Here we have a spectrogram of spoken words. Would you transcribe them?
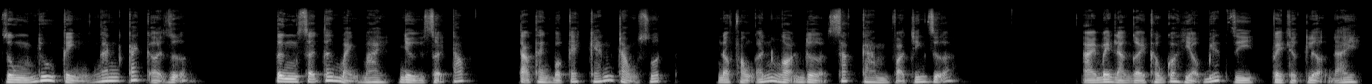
dùng nhu kình ngăn cách ở giữa. Từng sợi tơ mảnh mai như sợi tóc, tạo thành một cái kén trong suốt, nó phòng ấn ngọn lửa sắc cam vào chính giữa. Ai mới là người không có hiểu biết gì về lực lượng đây?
